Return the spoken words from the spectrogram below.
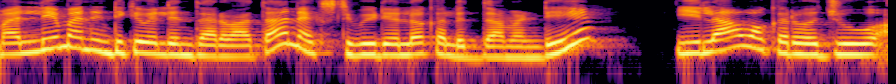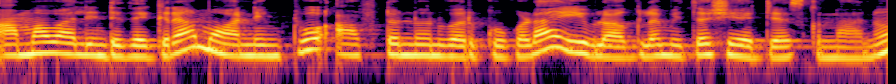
మళ్ళీ మన ఇంటికి వెళ్ళిన తర్వాత నెక్స్ట్ వీడియోలో కలుద్దామండి. ఇలా ఒకరోజు అమ్మ వాళ్ళ ఇంటి దగ్గర మార్నింగ్ టు ఆఫ్టర్నూన్ వరకు కూడా ఈ వ్లాగ్లో మీతో షేర్ చేసుకున్నాను.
